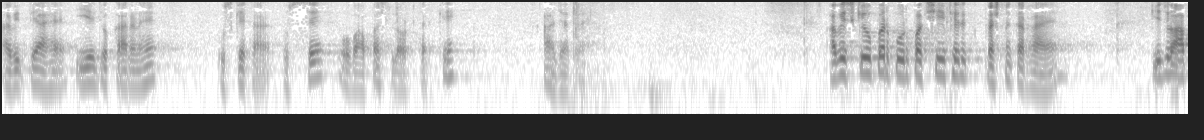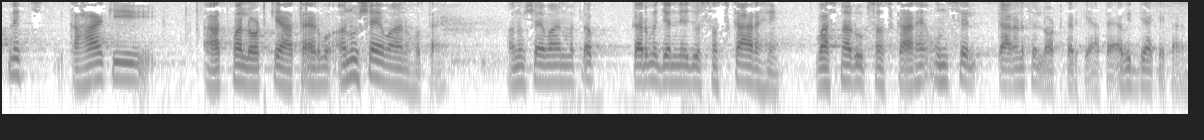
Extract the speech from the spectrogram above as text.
अविद्या है, ये जो कारण है, उसके कारण, उससे वो वापस लौट करके आ जाता है। अब इसके ऊपर पूर्व पक्षी फिर प्रश्न कर रहा है कि जो आपने कहा कि आत्मा लौट के आता है और वो अनुशयवान होता है। अनुशयवान मतलब कर्मजन्य जो संस्कार हैं वासना रूप संस्कार हैं, उनसे, कारण से लौट करके आता है, अविद्या के कारण।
